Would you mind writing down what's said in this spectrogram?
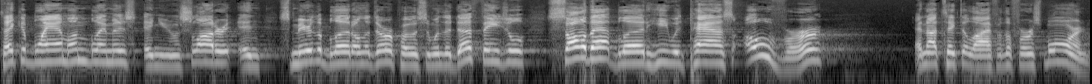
Take a lamb, unblemished, and you slaughter it and smear the blood on the doorpost. And when the death angel saw that blood, he would pass over and not take the life of the firstborn.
